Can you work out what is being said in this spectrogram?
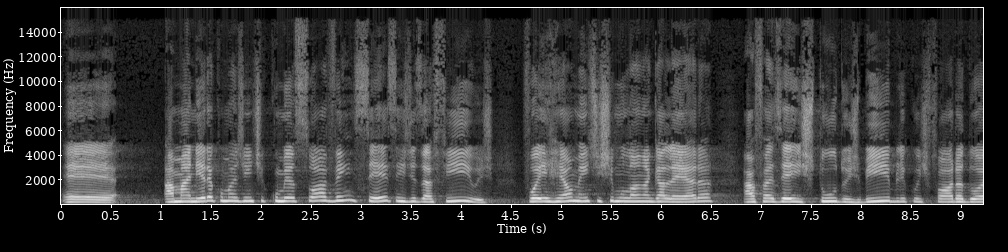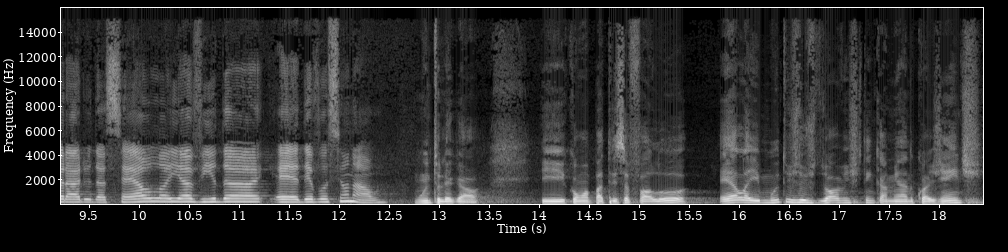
é, a maneira como a gente começou a vencer esses desafios foi realmente estimulando a galera a fazer estudos bíblicos fora do horário da célula e a vida é, devocional. Muito legal. E como a Patrícia falou, ela e muitos dos jovens que têm caminhado com a gente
